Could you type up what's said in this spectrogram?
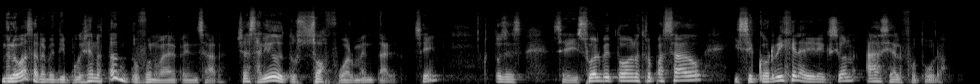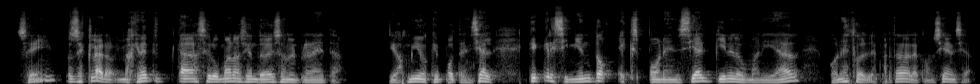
no lo vas a repetir porque ya no está en tu forma de pensar, ya ha salido de tu software mental, ¿sí? Entonces se disuelve todo nuestro pasado y se corrige la dirección hacia el futuro. ¿sí? Entonces, claro, imagínate cada ser humano haciendo eso en el planeta. Dios mío, qué potencial, qué crecimiento exponencial tiene la humanidad con esto del despertar de la conciencia.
